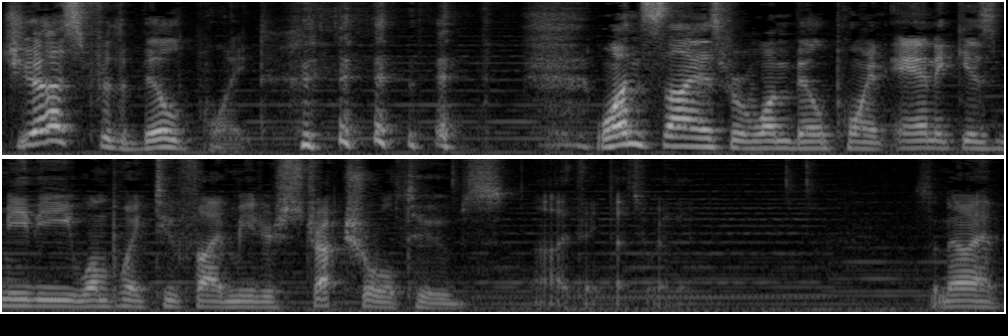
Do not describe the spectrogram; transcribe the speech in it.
Just for the build point. one science for one build point, and it gives me the 1.25 meter structural tubes. Uh, I think that's worth it. So now I have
